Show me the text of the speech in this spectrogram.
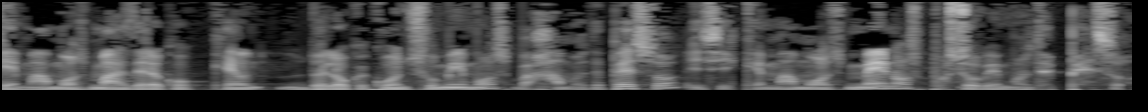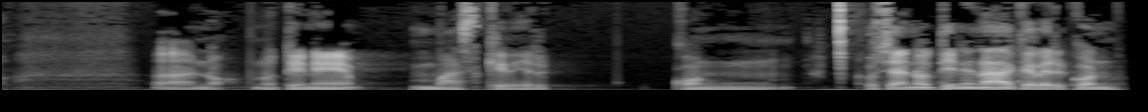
quemamos más de lo que, de lo que consumimos, bajamos de peso, y si quemamos menos, pues subimos de peso. Ah, no, no tiene más que ver con... O sea, no tiene nada que ver con,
